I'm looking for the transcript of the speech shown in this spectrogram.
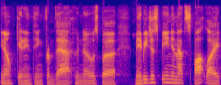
you know, get anything from that? Who knows? But maybe just being in that spotlight,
